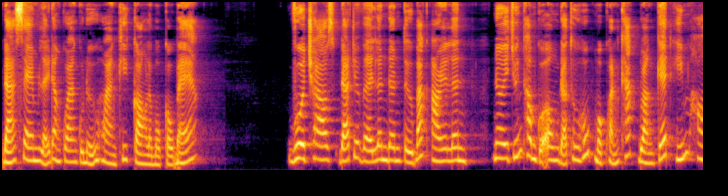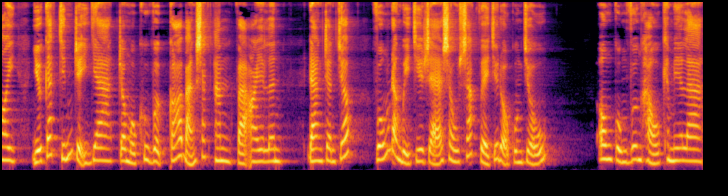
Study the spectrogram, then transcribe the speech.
đã xem lễ đăng quang của nữ hoàng khi còn là một cậu bé. Vua Charles đã trở về London từ Bắc Ireland nơi chuyến thăm của ông đã thu hút một khoảnh khắc đoàn kết hiếm hoi giữa các chính trị gia trong một khu vực có bản sắc Anh và Ireland đang tranh chấp, vốn đang bị chia rẽ sâu sắc về chế độ quân chủ. Ông cùng vương hậu Camilla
